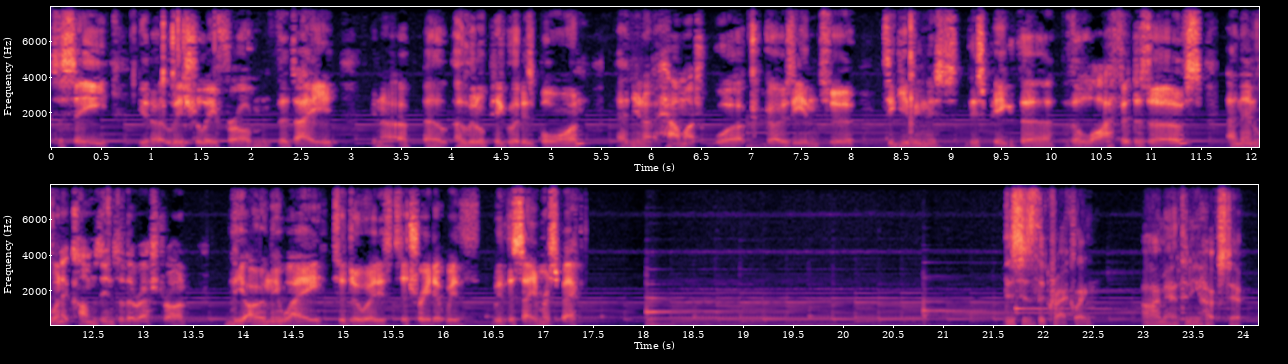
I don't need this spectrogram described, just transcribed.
to see, you know, literally from the day, you know, a, a, a little piglet is born and, you know, how much work goes into to giving this, this pig the, the life it deserves. And then when it comes into the restaurant, the only way to do it is to treat it with, with the same respect. This is The Crackling. I'm Anthony Huckstep.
